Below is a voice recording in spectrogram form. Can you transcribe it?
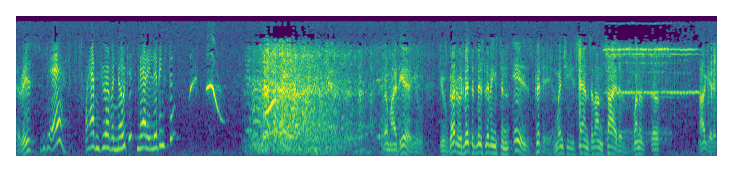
There is? Yes. Well, haven't you ever noticed Mary Livingstone? Well, my dear, you, you've got to admit that Miss Livingstone is pretty, and when she stands alongside of one of the. I'll get it.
